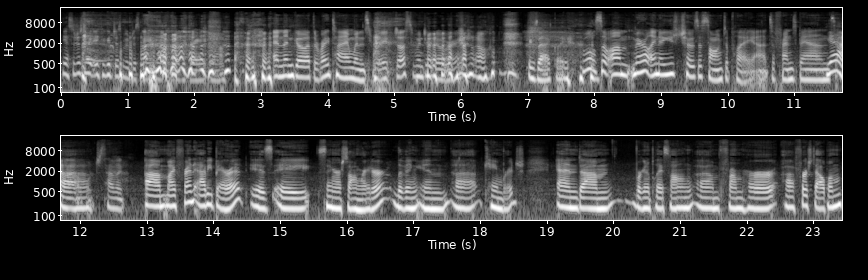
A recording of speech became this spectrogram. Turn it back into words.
Yeah. So just if you could just move to Spain, that'd be great. Yeah. and then go at the right time when it's right, just wintered over. I. Exactly. Cool. So, um, Merrill, I know you chose a song to play. Uh, it's a friend's band. Yeah. Uh, we'll just have a Um, my friend Abby Barrett is a singer songwriter living in uh, Cambridge. And um, we're going to play a song um, from her uh, first album.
